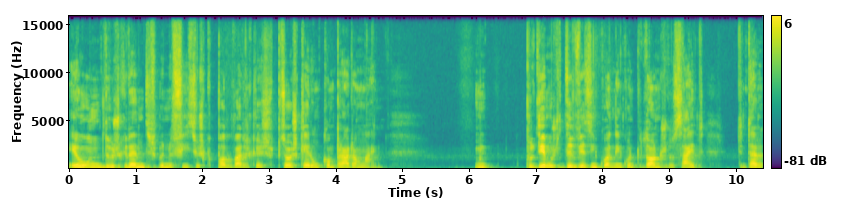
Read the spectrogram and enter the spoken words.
é um dos grandes benefícios que pode levar a que as pessoas queiram comprar online podemos de vez em quando, enquanto donos do site, tentar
